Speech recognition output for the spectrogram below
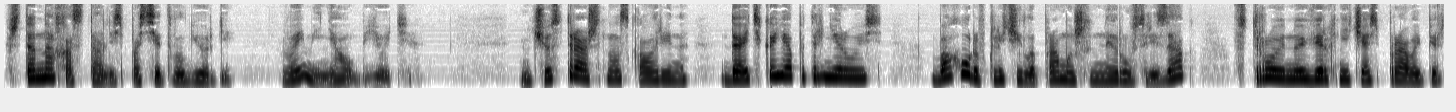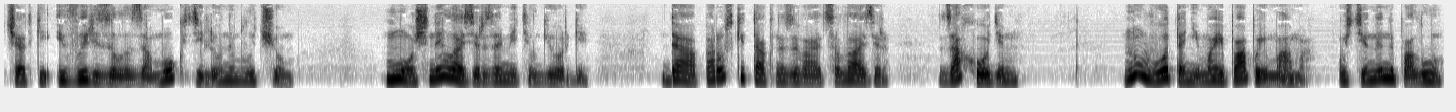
В штанах остались, посетовал Георгий. Вы меня убьете. Ничего страшного, сказала Рина. Дайте-ка я потренируюсь. Бахура включила промышленный рус-резак, встроенную в верхнюю часть правой перчатки и вырезала замок зеленым лучом. Мощный лазер, заметил Георгий. Да, по-русски так называется лазер. Заходим. Ну вот они, мои папа и мама, у стены на полу,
